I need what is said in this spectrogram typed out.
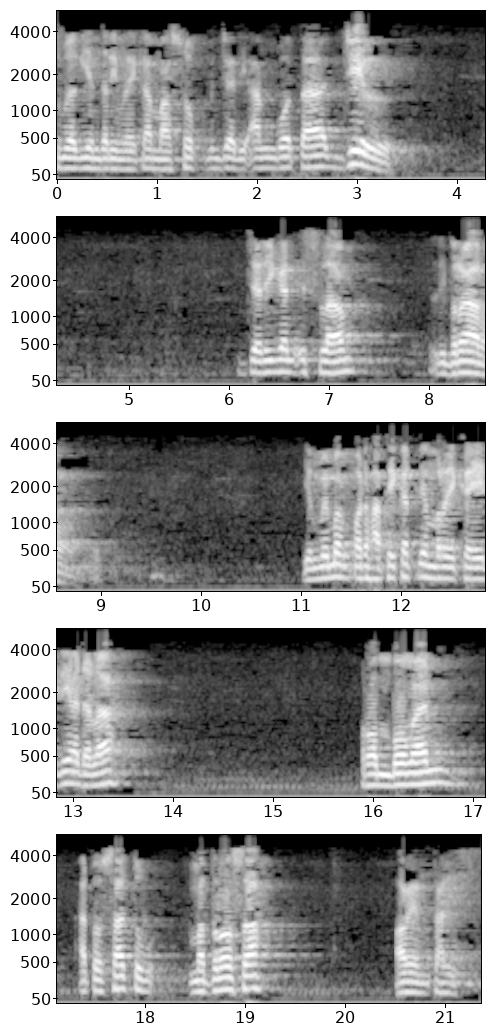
sebagian dari mereka masuk menjadi anggota JIL. Jaringan Islam Liberal. Yang memang pada hakikatnya mereka ini adalah rombongan atau satu madrasah orientalis.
